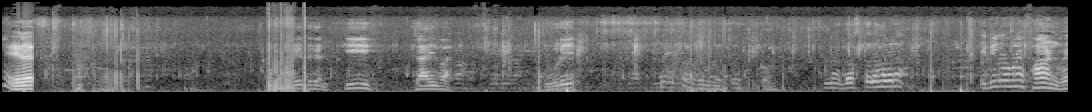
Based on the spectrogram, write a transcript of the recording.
এরা এই দেখেন কি ড্রাইভার উড়ে না দশতলা হবে না। এগুলো মানে ফান্ড ভাই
